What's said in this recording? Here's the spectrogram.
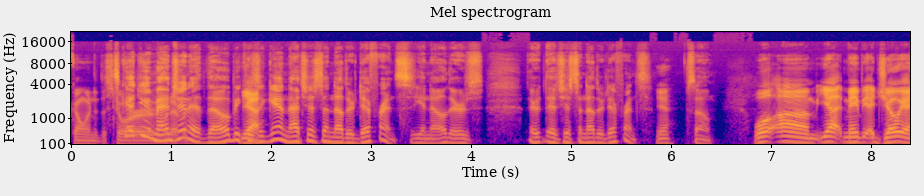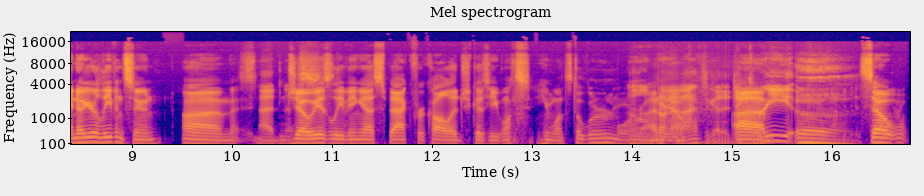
going to the It's store. good you or mention whatever. it though, because Yeah. again, that's just another difference. You know, there's there, there's just another difference. Yeah. So Well, um, yeah, maybe uh, Joey. I know you're leaving soon. Um, Sadness. Joey is leaving us back for college because he wants he wants to learn more. Oh, I don't man, know. I have to get a Um, degree. Ugh. So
